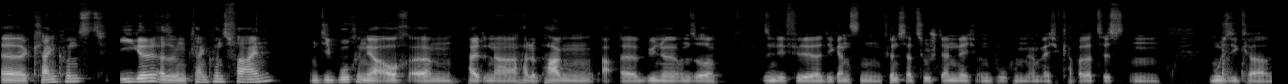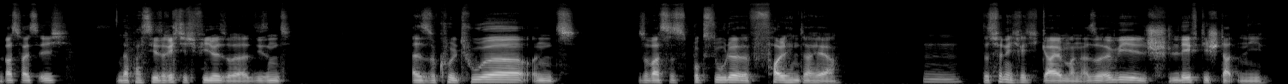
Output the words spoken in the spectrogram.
äh, Kleinkunst-Igel, also im Kleinkunstverein. Und die buchen ja auch ähm, halt in der Halle-Pagen-Bühne und so, sind die für die ganzen Künstler zuständig und buchen irgendwelche Kabarettisten, Musiker und was weiß ich. Und da passiert richtig viel. So, die sind also so Kultur und sowas ist Buxtehude voll hinterher. Hm. Das finde ich richtig geil, Mann. Also irgendwie schläft die Stadt nie.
